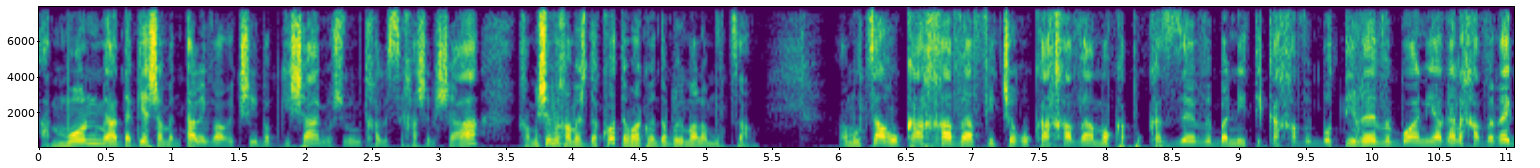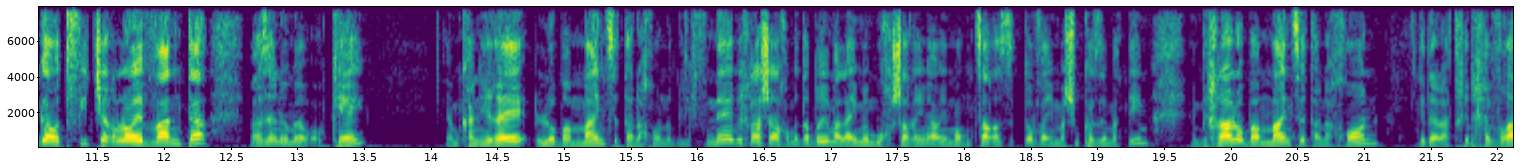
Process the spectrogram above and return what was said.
המון מהדגש המנטלי והרגשי בפגישה, הם יושבים איתך לשיחה של שעה, 55 דקות הם רק מדברים על המוצר. המוצר הוא ככה, והפיצ'ר הוא ככה, והמוקאפ הוא כזה, ובניתי ככה, ובוא תראה, ובוא אני אראה לך, ורגע, עוד פיצ'ר לא הבנת, ואז אני אומר, אוקיי, הם כנראה לא ב mindset הנכון, עוד לפני בכלל שאנחנו מדברים על האם הם מוכשרים, האם המוצר הזה טוב, האם השוק הזה מתאים, הם בכלל לא ב mindset הנכון כדי להתחיל חברה.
